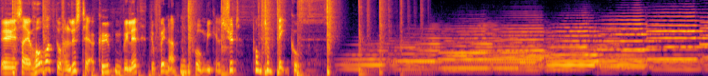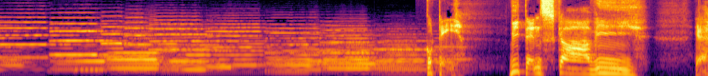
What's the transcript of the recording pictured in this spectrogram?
Øh, så jeg håber, du har lyst til at købe en billet. Du finder den på michaelschyt.dk. Goddag. Vi danskere, vi... Ja,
